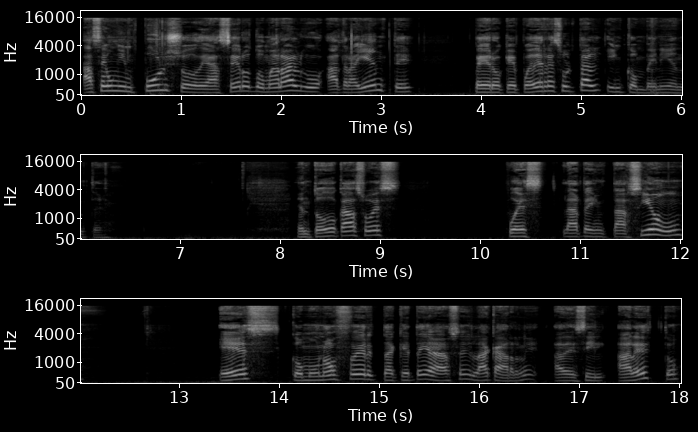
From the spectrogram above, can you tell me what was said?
hace un impulso de hacer o tomar algo atrayente, pero que puede resultar inconveniente. En todo caso es, pues la tentación es como una oferta que te hace la carne a decir al esto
